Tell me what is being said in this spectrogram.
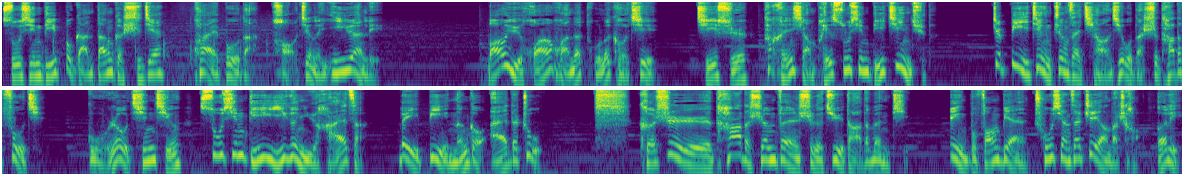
苏辛迪不敢耽搁时间，快步的跑进了医院里。王宇缓缓的吐了口气，其实他很想陪苏辛迪进去的。”这毕竟正在抢救的是他的父亲，骨肉亲情，苏辛迪一个女孩子未必能够挨得住。可是他的身份是个巨大的问题，并不方便出现在这样的场合里。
